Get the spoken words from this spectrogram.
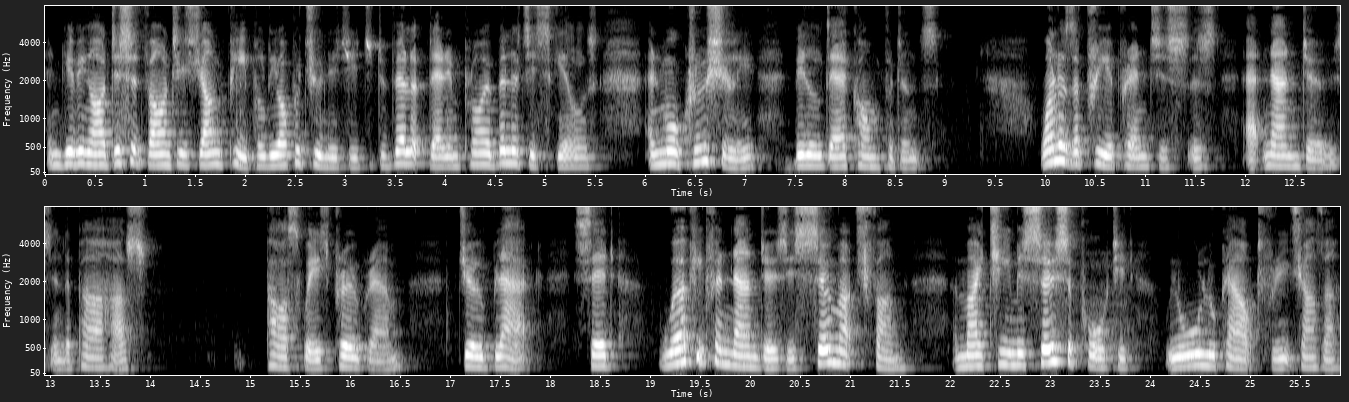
and giving our disadvantaged young people the opportunity to develop their employability skills and, more crucially, build their confidence. One of the pre apprentices at Nando's in the Powerhouse Pathways program, Joe Black, said, Working for Nando's is so much fun, and my team is so supported, we all look out for each other.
